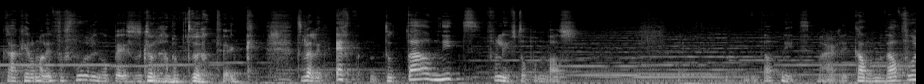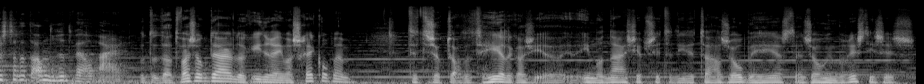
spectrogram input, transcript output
ik raak helemaal in vervoering opeens als ik er aan hem terugdenk. Terwijl ik echt totaal niet verliefd op hem was. Dat niet. Maar ik kan me wel voorstellen dat anderen het wel waren. Dat, was ook duidelijk. Iedereen was gek op hem. Het is ook altijd heerlijk als je uh, iemand naast je hebt zitten die de taal zo beheerst en zo humoristisch is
